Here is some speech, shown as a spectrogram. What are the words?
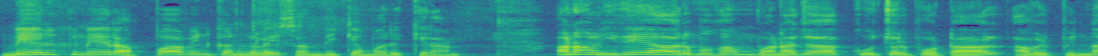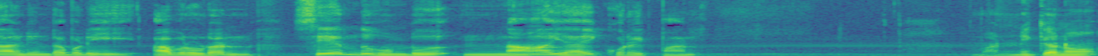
நேருக்கு நேர் அப்பாவின் கண்களை சந்திக்க மறுக்கிறான். ஆனால் இதே ஆறுமுகம் வனஜா கூச்சல் போட்டால் அவள் பின்னால் நின்றபடி அவளுடன் சேர்ந்து கொண்டு நாயாய் குறைப்பான் மன்னிக்கணும்.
